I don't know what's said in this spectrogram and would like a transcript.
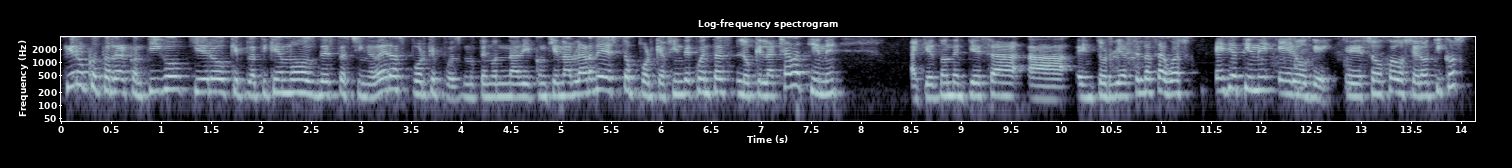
Quiero cotorrear contigo, quiero que platiquemos de estas chingaderas porque pues no tengo nadie con quien hablar de esto porque a fin de cuentas lo que la chava tiene, aquí es donde empieza a enturbiarse las aguas, ella tiene eroge, eh, son juegos eróticos,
